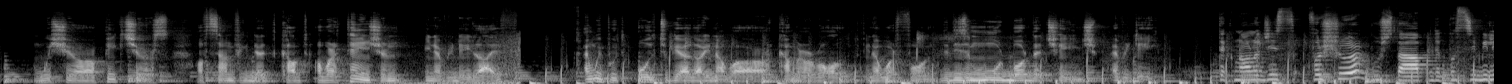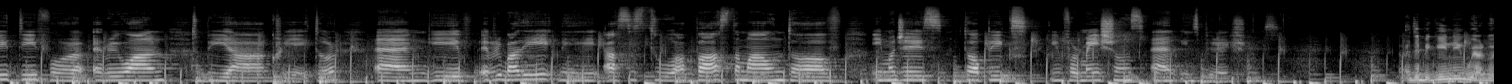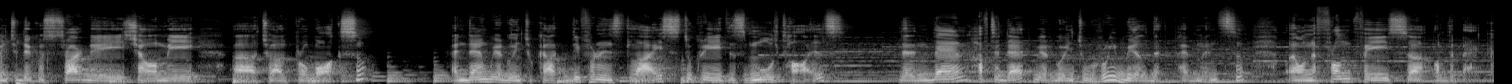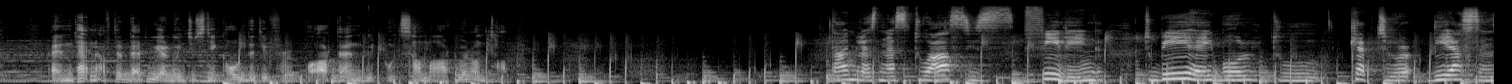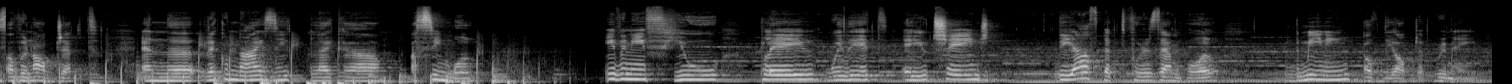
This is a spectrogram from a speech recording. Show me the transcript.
We share pictures of something that caught our attention in everyday life and we put all together in our camera roll, in our phone. It is a mood board that changes every day. Technologies for sure pushed up the possibility for everyone to be a creator and give everybody the access to a vast amount of images, topics, informations and inspirations. At the beginning we are going to deconstruct the Xiaomi uh, 12 Pro box and then we are going to cut different slices to create small tiles then, then, after that, we are going to rebuild the pavements on the front face of the back. And then after that, we are going to stick all the different parts and we put some hardware on top. Timelessness to us is feeling to be able to capture the essence of an object and uh, recognize it like a, a symbol. Even if you play with it and you change the aspect, for example, the meaning of the object remains.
